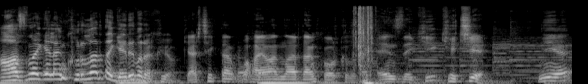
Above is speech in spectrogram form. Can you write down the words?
Ağzına gelen kuruları da geri bırakıyor. Gerçekten bu hayvanlardan korkulur. En zeki keçi. Niye?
